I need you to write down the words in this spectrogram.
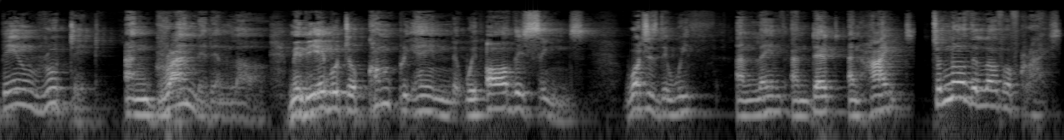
being rooted and grounded in love, may be able to comprehend with all these things what is the width and length and depth and height, to know the love of Christ,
